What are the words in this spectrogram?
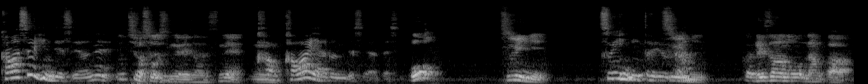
革製品ですよね。うちはそうですね、レザーですね。うんか革やるんですよ、私。おついに、ついにというか。ついに、レザーのなんか、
